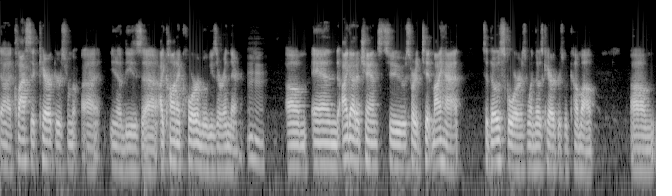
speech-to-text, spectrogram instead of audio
uh, classic characters from uh, you know these uh, iconic horror movies are in there. Mm-hmm. Um, and I got a chance to sort of tip my hat to those scores when those characters would come up. Um,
